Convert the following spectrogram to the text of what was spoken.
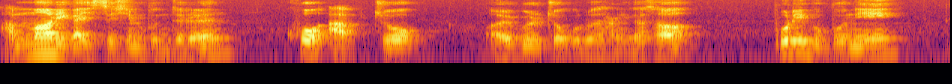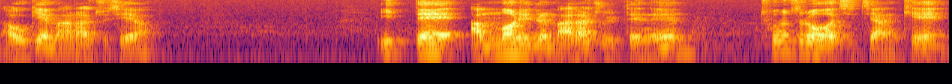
앞머리가 있으신 분들은 코 앞쪽, 얼굴 쪽으로 당겨서 뿌리 부분이 나오게 말아주세요. 이때 앞머리를 말아줄 때는 촌스러워지지 않게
